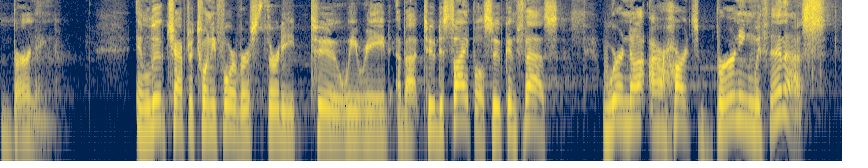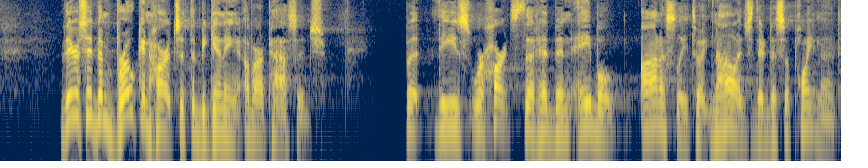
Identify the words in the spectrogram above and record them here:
burning. In Luke chapter 24, verse 32, we read about two disciples who confess, Were not our hearts burning within us? Theirs had been broken hearts at the beginning of our passage. But these were hearts that had been able honestly to acknowledge their disappointment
